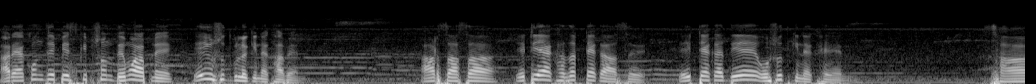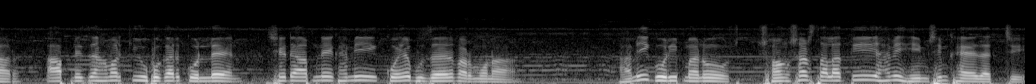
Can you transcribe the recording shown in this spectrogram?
আর এখন যে প্রেসক্রিপশন দেবো আপনি, এই ওষুধগুলো কিনা খাবেন। আর চাচা, এটি এক হাজার টাকা আছে। এই টাকা দিয়ে ওষুধ কিনে খেয়েন। স্যার, আপনি যে আমার কি উপকার করলেন, সেটা আপনি আমি কয়ে বুঝাতে পারব না। আমি গরিব মানুষ, সংসার চালাতে আমি হিমশিম খেয়ে যাচ্ছি।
